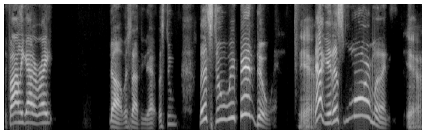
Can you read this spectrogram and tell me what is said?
They finally got it right. No, let's not do that. Let's do let's do what we've been doing. Yeah. That get us more money. Yeah.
